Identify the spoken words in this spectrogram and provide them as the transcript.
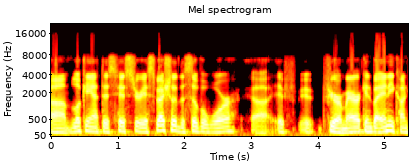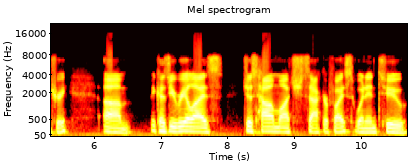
um, looking at this history, especially the Civil War, uh, if if you're American, but any country, um, because you realize just how much sacrifice went into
